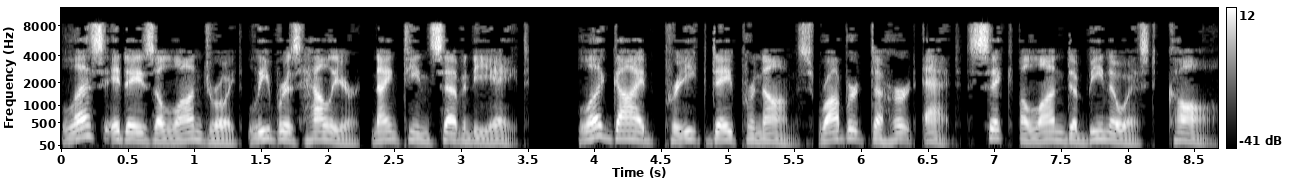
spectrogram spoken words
Les idées à l'endroit Libres Hallier, 1978. Le Guide pratique des pronoms Robert de Hurt et Sic Alain de Benoist, Col.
